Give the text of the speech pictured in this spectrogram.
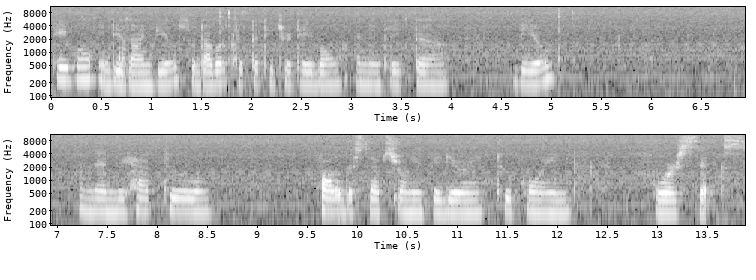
table in design view. So double click the teacher table and then click the view. And then we have to follow the steps shown in figure 2.46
